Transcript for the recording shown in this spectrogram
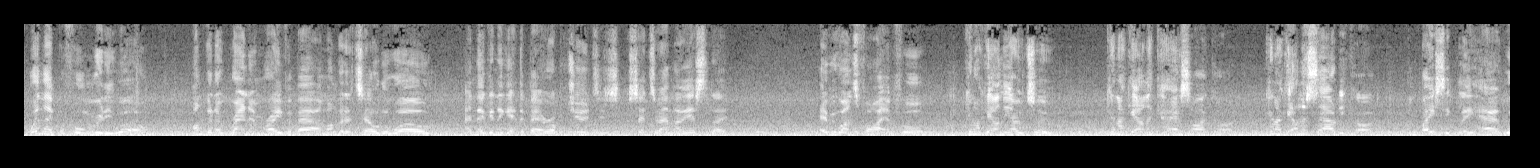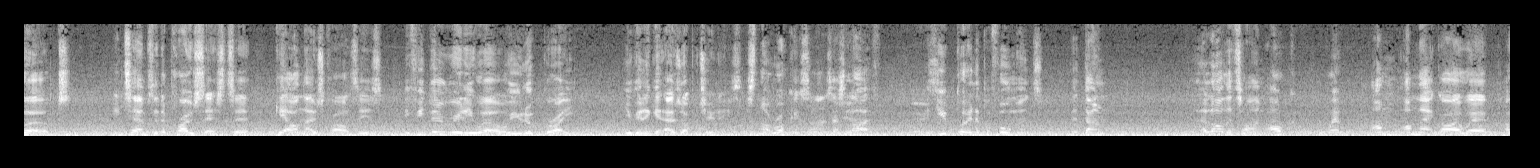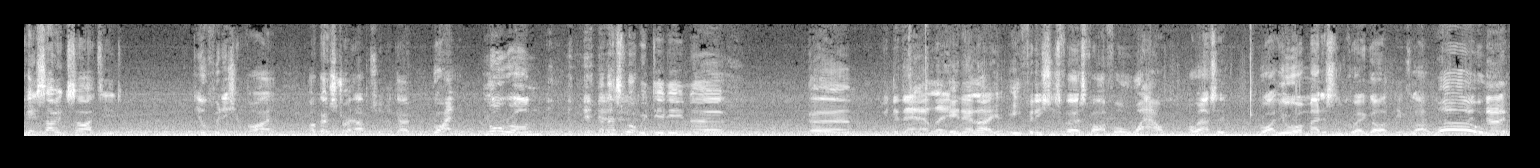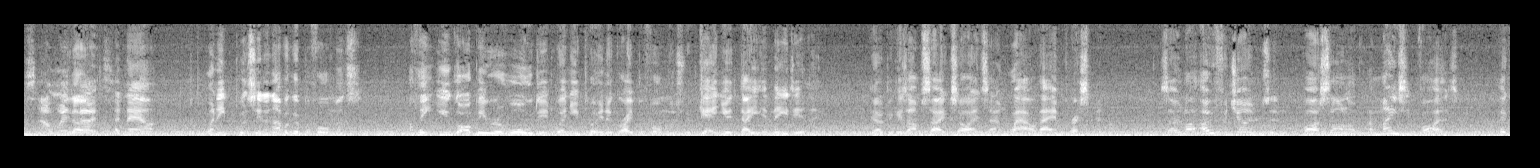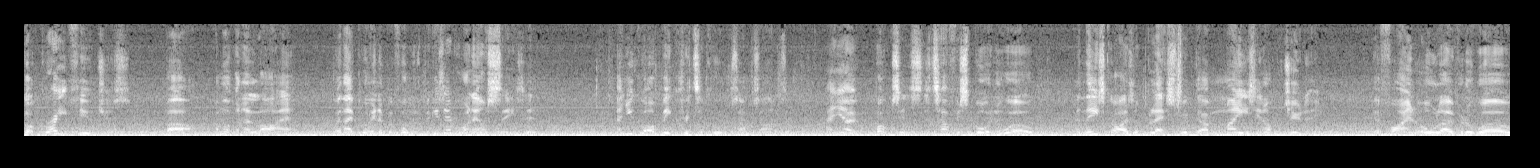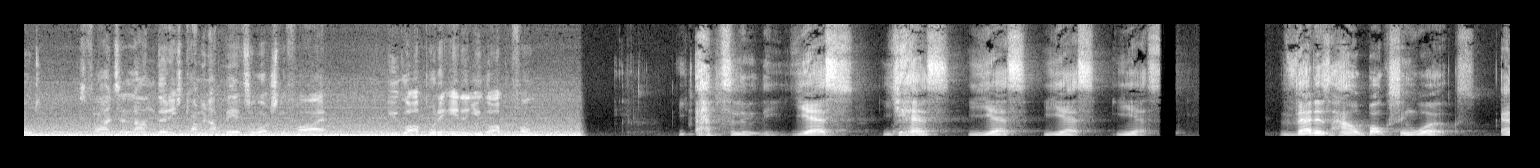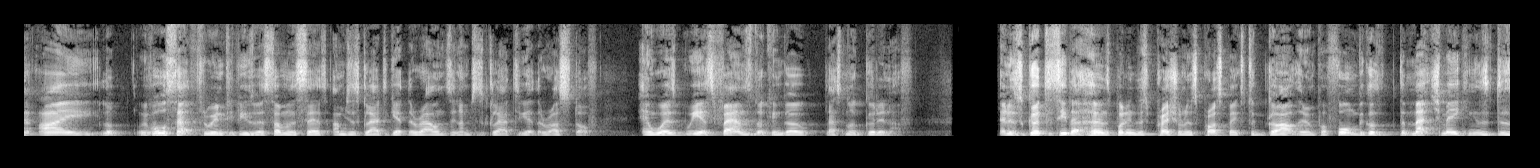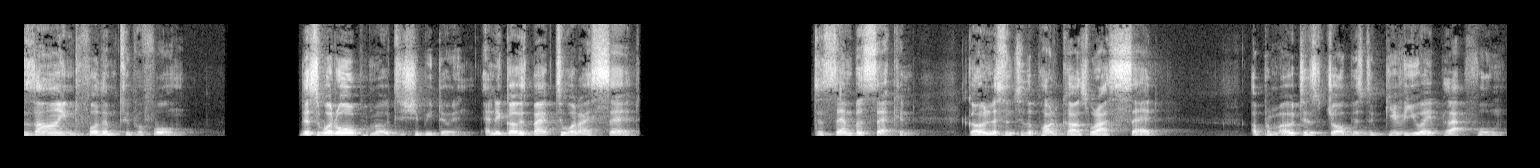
When they perform really well, I'm going to rant and rave about them, I'm going to tell the world, and they're going to get the better opportunities. I said to Ammo yesterday, everyone's fighting for, can I get on the O2? Can I get on the KSI card? Can I get on the Saudi card? And basically how it works in terms of the process to get on those cards is, if you do really well or you look great, you're going to get those opportunities. It's not rocket science, that's life. If you put in a performance that don't, a lot of the time, I'll, I'm, I'm that guy where I get so excited he'll finish a fight, I'll go straight up to him and go, right, you're on. and that's what we did in. Uh, um, we did that in LA. In LA, he finished his first fight. I thought, wow. I went out and said, right, you're on Madison Square Garden. He was like, whoa. I nuts. I went you know, nuts. And now, when he puts in another good performance, I think you've got to be rewarded when you put in a great performance with getting your date immediately. You know, because I'm so excited, saying, wow, that impressed me. So, like Otha Jones and Barslanov, amazing fighters. They've got great futures. But I'm not going to lie, when they put in a performance, because everyone else sees it, and you've got to be critical sometimes. And you know, boxing's the toughest sport in the world, and these guys are blessed with the amazing opportunity. They're fighting all over the world. He's flying to London. He's coming up here to watch the fight. You got to put it in, and you got to perform. Absolutely, yes, yes, yes, yes, yes. That is how boxing works. And I look, we've all sat through interviews where someone says, "I'm just glad to get the rounds in. I'm just glad to get the rust off," and we as fans look and go, "That's not good enough." And it's good to see that Hearn's putting this pressure on his prospects to go out there and perform because the matchmaking is designed for them to perform. This is what all promoters should be doing. And it goes back to what I said. December 2nd, go and listen to the podcast where I said a promoter's job is to give you a platform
